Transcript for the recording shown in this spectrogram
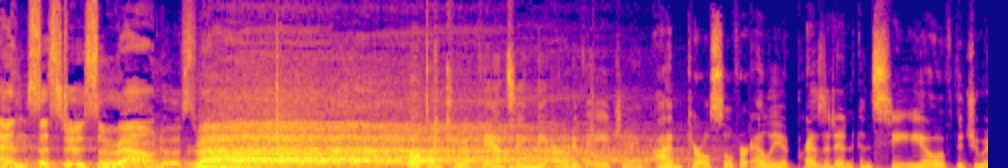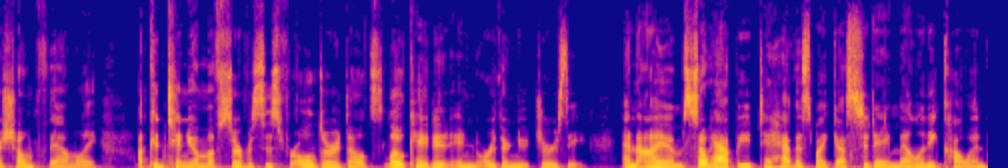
ancestors surround us. Welcome to Advancing the Art of Aging. I'm Carol Silver Elliott, President and CEO of the Jewish Home Family, a continuum of services for older adults located in northern New Jersey. And I am so happy to have as my guest today Melanie Cohen,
